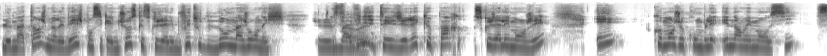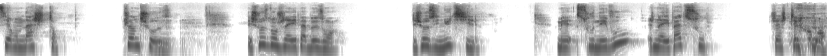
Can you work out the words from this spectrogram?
le matin, je me réveillais, je pensais qu'à une chose, qu'est-ce que j'allais bouffer tout le long de ma journée. ma vie était gérée que par ce que j'allais manger et comment je comblais énormément aussi, c'est en achetant plein de choses, mmh. des choses dont je n'avais pas besoin, des choses inutiles. Mais souvenez-vous, je n'avais pas de sous. J'achetais comment?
